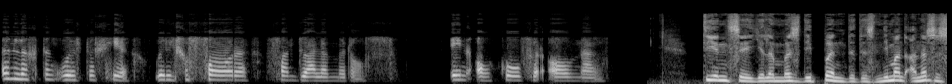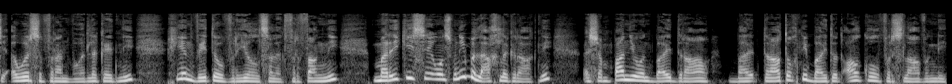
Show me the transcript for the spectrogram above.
inligting oor te gee oor die gevare van dwelmmiddels en alkohol veral nou teen sê julle mis die punt dit is niemand anders as die ouers se verantwoordelikheid nie. Geen wette of reëls sal dit vervang nie. Maritjie sê ons moenie belaglik raak nie. 'n champagne ontbyt dra by, dra tog nie by tot alkoholverslawing nie.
